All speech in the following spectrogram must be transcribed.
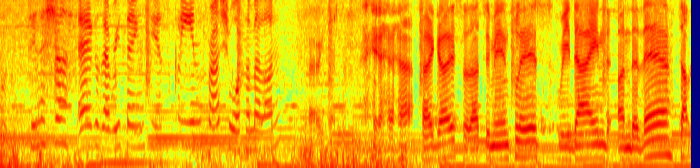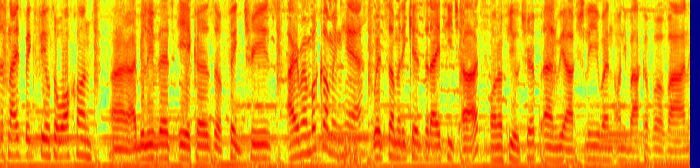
food? Delicious. Eggs, everything tastes clean, fresh watermelon. Very good. Yeah. Guys, so that's the main place. We dined under there. It's have this nice big field to walk on. And I believe there's acres of fig trees. I remember coming here with some of the kids that I teach art on a field trip and we actually went on the back of a van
